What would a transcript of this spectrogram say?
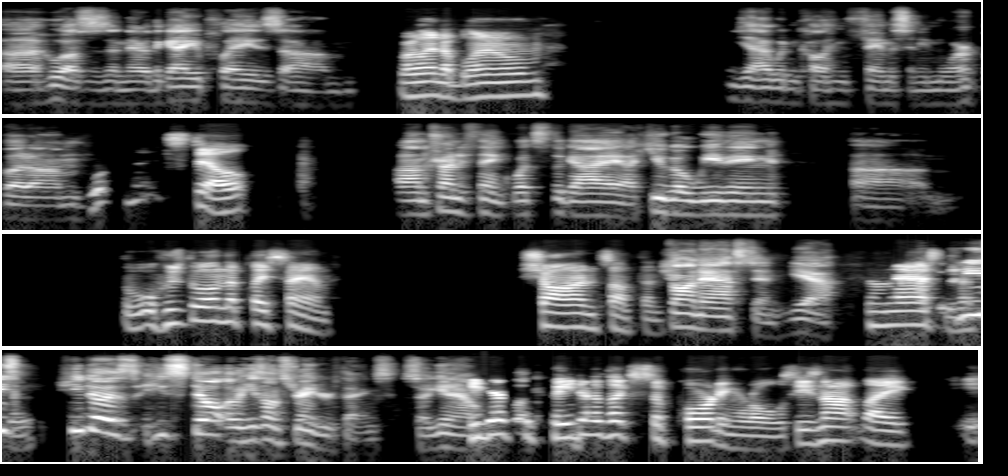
Uh, who else is in there? The guy who plays, um, Orlando Bloom. yeah, I wouldn't call him famous anymore, but um, Still, I'm trying to think. What's the guy? Uh, Hugo Weaving. Um, who's the one that plays Sam? Sean something. Sean Astin, yeah. Sean Astin, he's he does he's still I mean, he's on Stranger Things, so you know he does he does like supporting roles. He's not like he,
